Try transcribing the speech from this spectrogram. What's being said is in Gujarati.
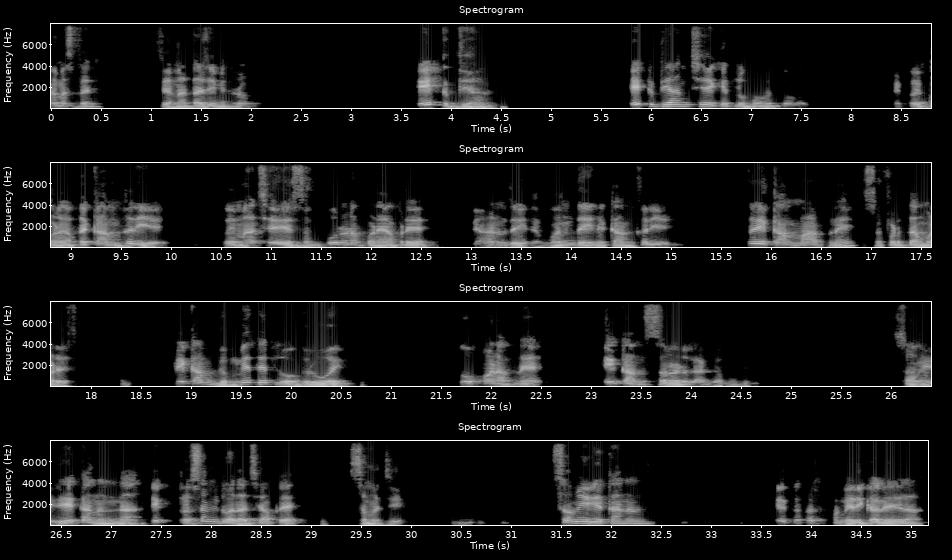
નમસ્તે. જય માતાજી મિત્રો. એક ધ્યાન. એક ધ્યાન છે કેટલું મહત્વનું કોઈ પણ આપણે કામ કરીએ, તો એમાં છે સંપૂર્ણપણે આપણે ધ્યાન દઈને, મન દઈને કામ કરીએ, તો એ કામમાં આપણે સફળતા મળે છે. એ કામ ગમે તેટલું અઘરું હોય, તો પણ આપણે એ કામ સરળ લાગવા માંડે. સ્વામી વિવેકાનંદના એક પ્રસંગ દ્વારા છે આપણે સમજીએ સ્વામી વિવેકાનંદ અમેરિકા ગયેલા.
